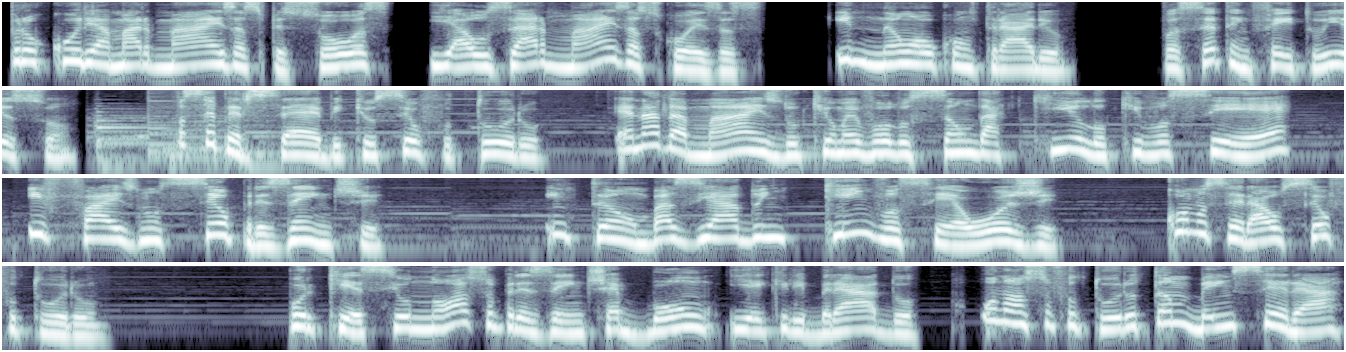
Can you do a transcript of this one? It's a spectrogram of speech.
procure amar mais as pessoas e a usar mais as coisas, e não ao contrário. Você tem feito isso? Você percebe que o seu futuro é nada mais do que uma evolução daquilo que você é e faz no seu presente? Então, baseado em quem você é hoje, como será o seu futuro? Porque se o nosso presente é bom e equilibrado, o nosso futuro também será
